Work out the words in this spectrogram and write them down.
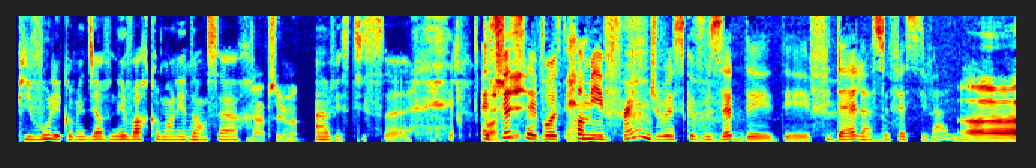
Puis vous, les comédiens, venez voir comment les mm. danseurs Absolument. investissent. Euh, est-ce que c'est votre premier Fringe ou est-ce que vous êtes des, des fidèles à ce festival? Euh...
